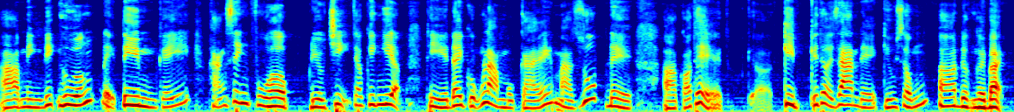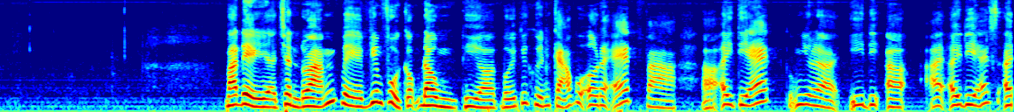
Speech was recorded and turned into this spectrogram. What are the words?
à, mình định hướng để tìm cái kháng sinh phù hợp điều trị theo kinh nghiệm thì đây cũng là một cái mà giúp để à, có thể à, kịp cái thời gian để cứu sống à, được người bệnh và để ờ, chẩn đoán về viêm phổi cộng đồng thì ờ, với cái khuyến cáo của ERS và ờ, ATS cũng như là ED, ADSA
